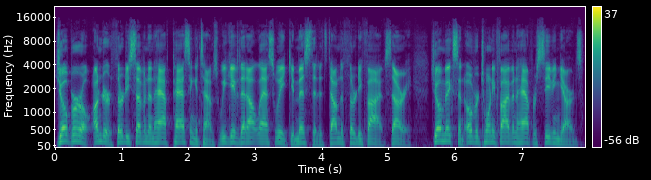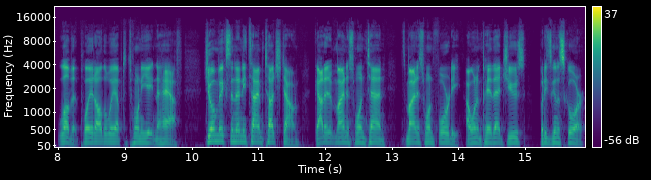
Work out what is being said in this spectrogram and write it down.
Joe Burrow, under 37 and a half passing attempts. We gave that out last week. You missed it. It's down to 35. Sorry. Joe Mixon, over 25 and a half receiving yards. Love it. Play it all the way up to 28 and a half. Joe Mixon, anytime touchdown. Got it at minus 110. It's minus 140. I wouldn't pay that juice, but he's going to score.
